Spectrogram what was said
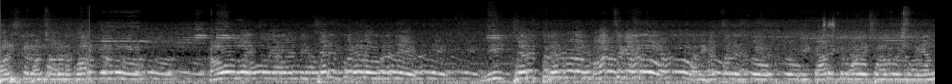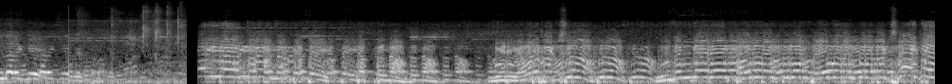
పరిష్కరించాలని కోరుకుంటూ కౌలు రైతులు ఎలాంటి చరిత్ర కూడా ఉన్నది. ఈ చరిత్రను కూడా మార్చగలరు అని హెచ్చరిస్తూ ఈ కార్యక్రమంలో పాల్గొన్న మీ అందరికీ. చెప్తున్నాం మీరు ఎవరి పక్షం? నిజంగానే కౌలు రైతులు పేద రైతుల పక్షం అయితే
